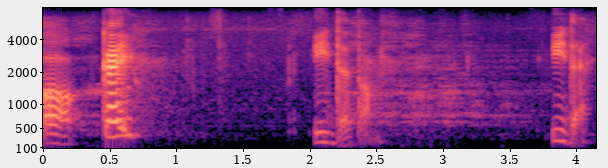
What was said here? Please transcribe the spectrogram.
Okej. Idę tam. Idę.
